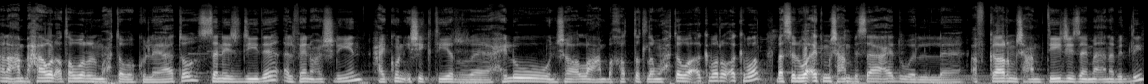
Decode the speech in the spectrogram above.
أنا عم بحاول أطور المحتوى كلياته. سنة جديدة 2020 حيكون إشي كتير حلو وإن شاء الله عم بخطط لمحتوى أكبر وأكبر. بس الوقت مش عم بساعد والأفكار مش عم تيجي زي ما أنا بدي.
